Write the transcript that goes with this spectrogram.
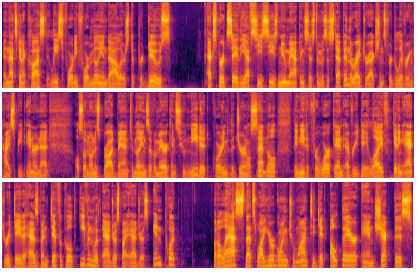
and that's going to cost at least $44 million to produce. Experts say the FCC's new mapping system is a step in the right directions for delivering high speed internet, also known as broadband, to millions of Americans who need it. According to the Journal Sentinel, they need it for work and everyday life. Getting accurate data has been difficult, even with address by address input. But alas, that's why you're going to want to get out there and check this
